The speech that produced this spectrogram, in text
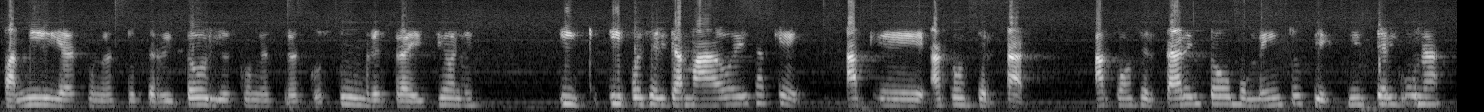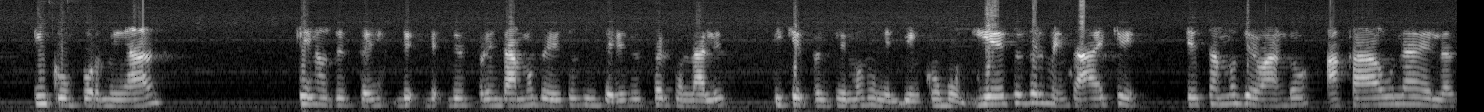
familias, con nuestros territorios, con nuestras costumbres, tradiciones y, y pues el llamado es a que a que a concertar, a concertar en todo momento si existe alguna inconformidad que nos desprendamos de esos intereses personales y que pensemos en el bien común. Y ese es el mensaje que, estamos llevando a cada una de las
